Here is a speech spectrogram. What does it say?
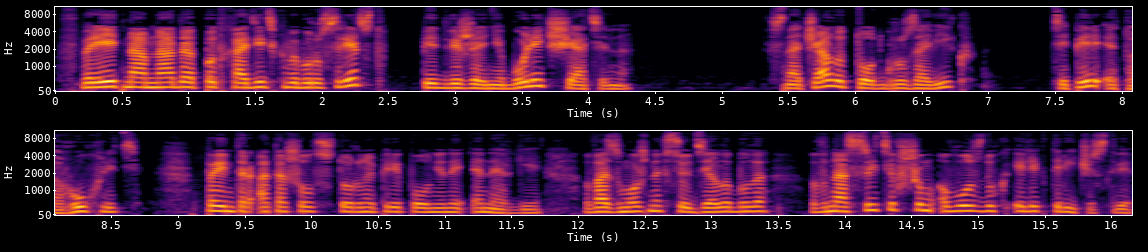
Впредь нам надо подходить к выбору средств передвижения более тщательно. Сначала тот грузовик, теперь это рухлить. Пейнтер отошел в сторону переполненной энергии. Возможно, все дело было в насытившем воздух электричестве,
